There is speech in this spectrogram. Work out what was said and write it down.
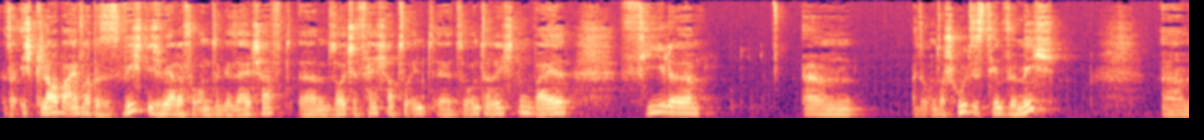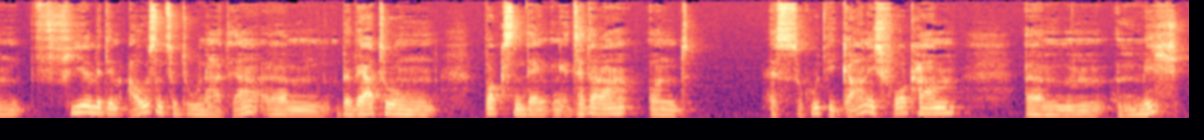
also ich glaube einfach, dass es wichtig wäre für unsere Gesellschaft, ähm, solche Fächer zu, äh, zu unterrichten, weil viele, ähm, also unser Schulsystem für mich ähm, viel mit dem Außen zu tun hat, ja, ähm, Bewertungen, Boxendenken etc. Und es so gut wie gar nicht vorkam, ähm, mich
